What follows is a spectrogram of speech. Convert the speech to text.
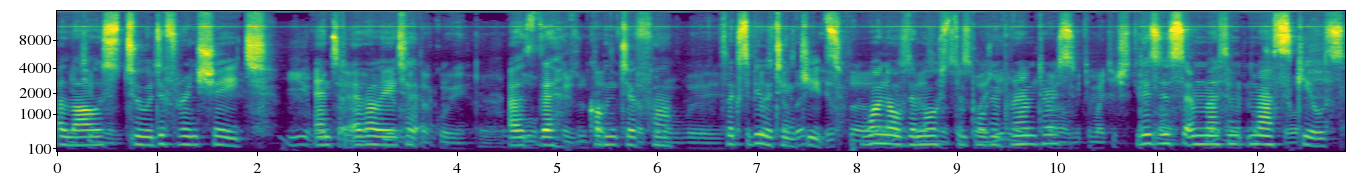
allows to differentiate and evaluate uh, the cognitive uh, flexibility in kids. One of the most important parameters, this is math, math skills,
